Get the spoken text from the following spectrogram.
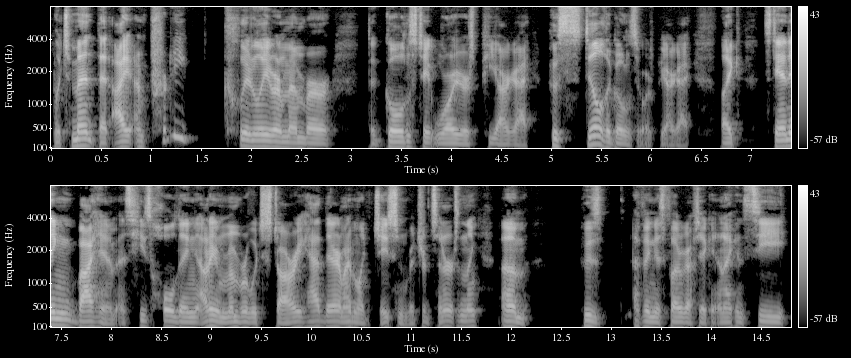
which meant that I, I'm pretty clearly remember the Golden State Warriors PR guy, who's still the Golden State Warriors PR guy, like standing by him as he's holding, I don't even remember which star he had there. It might like Jason Richardson or something, um, who's having his photograph taken. And I can see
